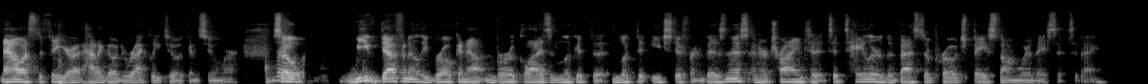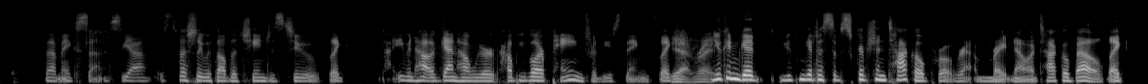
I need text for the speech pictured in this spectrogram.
now has to figure out how to go directly to a consumer. Right. So we've definitely broken out and verticalized and look at the looked at each different business and are trying to to tailor the best approach based on where they sit today. That makes sense. Yeah. Especially with all the changes to like even how again how we're how people are paying for these things. Like yeah right. you can get you can get a subscription taco program right now at taco bell. Like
